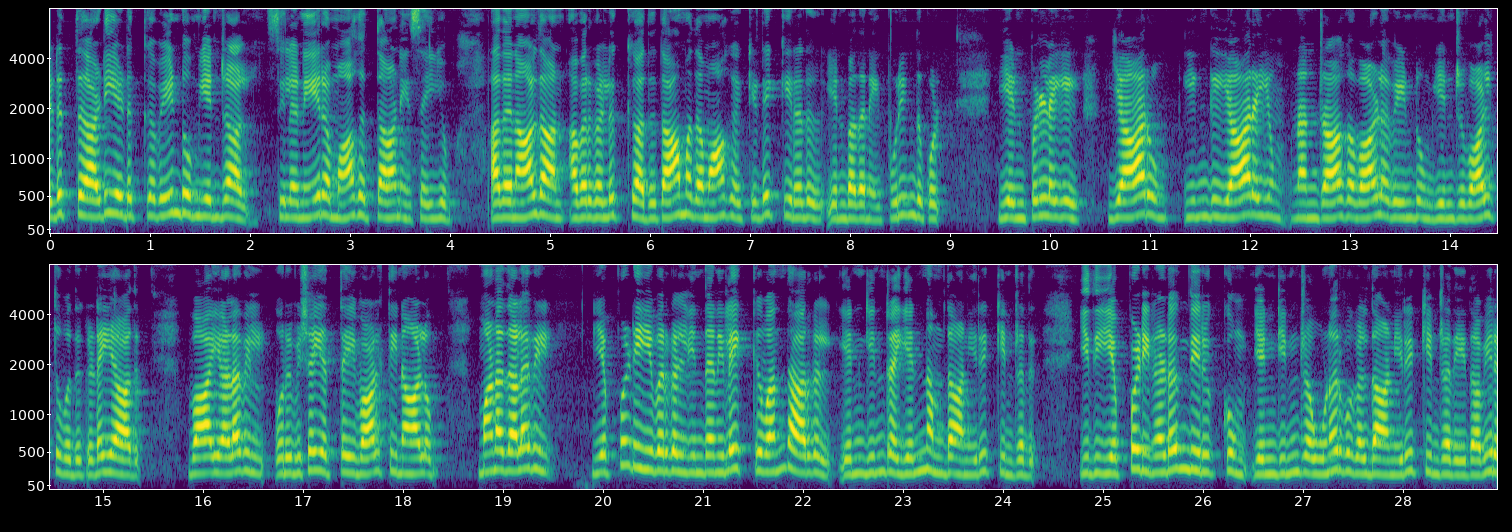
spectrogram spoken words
எடுத்து அடியெடுக்க வேண்டும் என்றால் சில நேரமாகத்தானே செய்யும். அதனால்தான் அவர்களுக்கு அது தாமதமாக கிடைக்கிறது என்பதனை புரிந்து கொள். என் பிள்ளையை யாரும் இங்கு யாரையும் நன்றாக வாழ வேண்டும் என்று வாழ்த்துவது கிடையாது. வாயளவில் ஒரு விஷயத்தை வாழ்த்தினாலும் மனதளவில் எப்படி இவர்கள் இந்த நிலைக்கு வந்தார்கள் என்கின்ற எண்ணம் தான் இருக்கின்றது. இது எப்படி நடந்திருக்கும் என்கின்ற உணர்வுகள் தான் இருக்கின்றதே தவிர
